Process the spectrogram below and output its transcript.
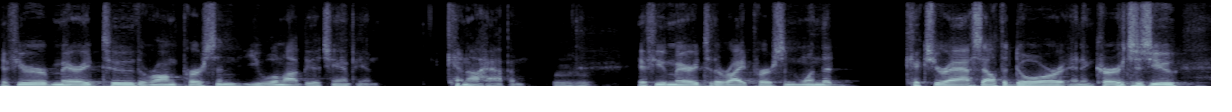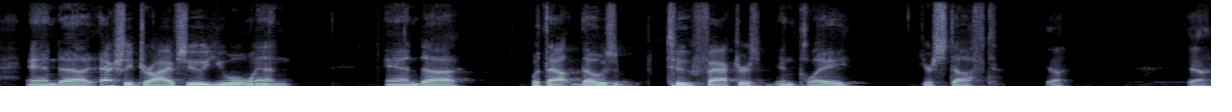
If you're married to the wrong person you will not be a champion. It cannot happen. Mm-hmm. if you married to the right person one that kicks your ass out the door and encourages you and uh, actually drives you you will win. And uh, without those two factors in play, you're stuffed. Yeah.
